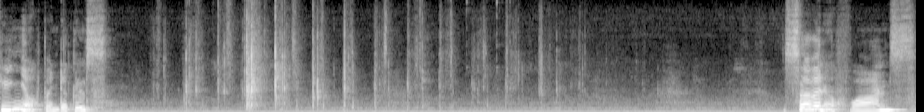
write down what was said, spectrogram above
king of pentacles seven of wands.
